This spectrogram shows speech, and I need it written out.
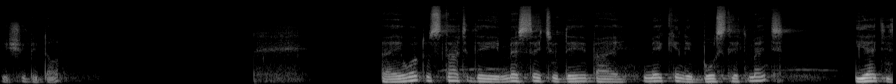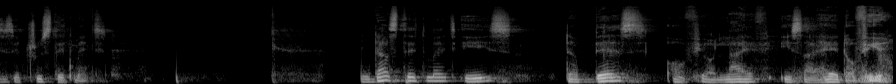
We should be done. I want to start the message today by making a bold statement, yet it is a true statement. And that statement is the best of your life is ahead of you.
